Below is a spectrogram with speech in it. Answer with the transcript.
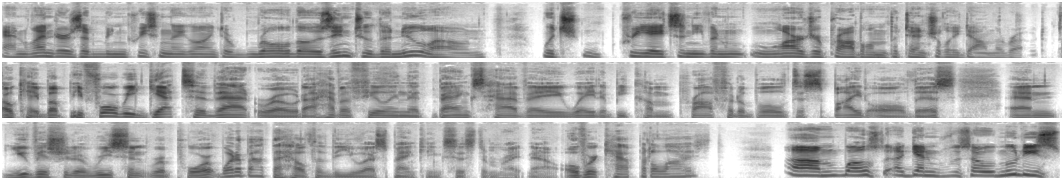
and lenders have been increasingly going to roll those into the new loan which creates an even larger problem potentially down the road. Okay, but before we get to that road, I have a feeling that banks have a way to become profitable despite all this. And you've issued a recent report. What about the health of the U.S. banking system right now? Overcapitalized? Um, well, again, so Moody's,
